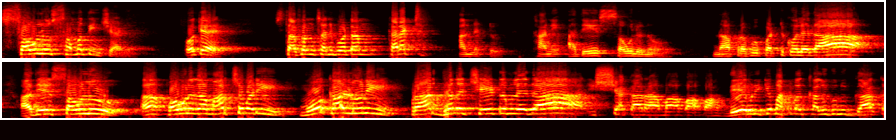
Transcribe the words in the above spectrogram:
సౌలు సమ్మతించాడు. ఓకే స్టఫన్ చనిపోవటం కరెక్ట్ అన్నట్టు. కానీ అదే సౌలును నా ప్రభు పట్టుకోలేదా? అదే సౌలు ఆ పౌలుగా మార్చబడి మోకాళ్ళుని ప్రార్థన చేయటం లేదా? ఇష్యకారా బాబా దేవునికి మహిమ కలుగును గాక.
